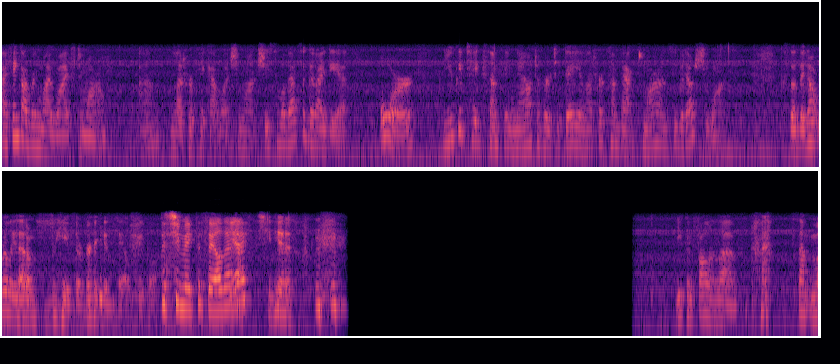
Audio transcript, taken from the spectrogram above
I think I'll bring my wife tomorrow um, and let her pick out what she wants." She said, "Well, that's a good idea, or you could take something now to her today and let her come back tomorrow and see what else she wants." So they don't really let them leave. They're very good salespeople. Did she make the sale that yes, day? she did. you can fall in love. Some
